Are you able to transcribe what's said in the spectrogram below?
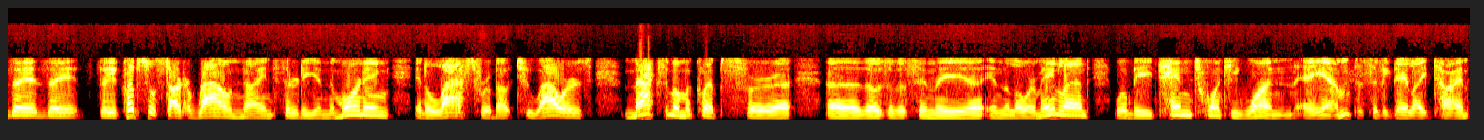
the the the eclipse will start around 9:30 in the morning. It'll last for about two hours. Maximum eclipse for uh, uh, those of us in the uh, in the Lower Mainland will be 10:21 a.m. Pacific Daylight Time,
